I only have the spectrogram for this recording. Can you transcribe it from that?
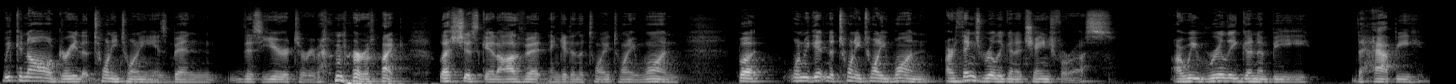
we can all agree that 2020 has been this year to remember. like, let's just get out of it and get into 2021. But when we get into 2021, are things really going to change for us? Are we really going to be the happy,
